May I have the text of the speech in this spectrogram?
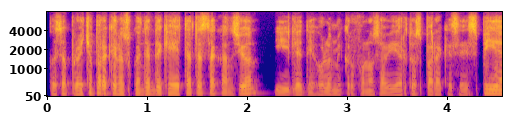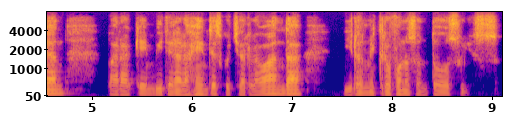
Pues aprovecho para que nos cuenten de qué trata esta canción y les dejo los micrófonos abiertos para que se despidan, para que inviten a la gente a escuchar la banda y los micrófonos son todos suyos.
